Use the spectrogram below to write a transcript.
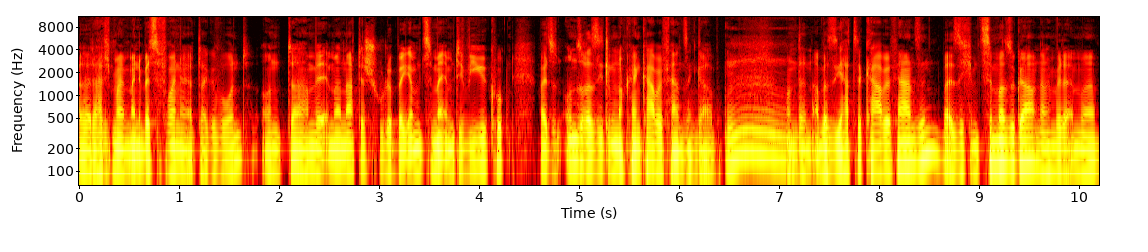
Äh, Da hatte ich mal, meine beste Freundin hat da gewohnt und da haben wir immer nach der Schule bei ihrem Zimmer MTV geguckt, weil es in unserer Siedlung noch kein Kabelfernsehen gab. Mm. Und dann, aber sie hatte Kabelfernsehen bei sich im Zimmer sogar und dann haben wir da immer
